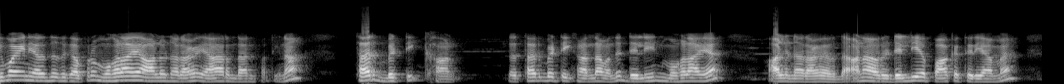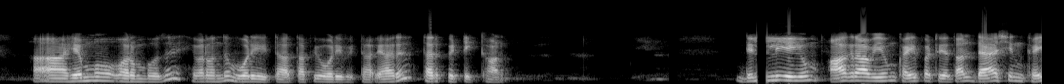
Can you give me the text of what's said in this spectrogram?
ஹுமாயூன் இறந்ததுக்கப்புறம் முகலாய ஆளுநராக யார் இருந்தார்னு பார்த்தீங்கன்னா தர்பெட்டி கான். இந்த தர்பெட்டி கான் தான் வந்து டெல்லியின் முகலாய ஆளுநராக இருந்தார். ஆனால் அவர் டெல்லியை பார்க்க தெரியாமல் ஹெம்மு வரும்போது இவர் வந்து ஓடிவிட்டார் தப்பி ஓடிவிட்டார். யார்? தர்பெட்டி கான். டெல்லியையும் ஆக்ராவையும் கைப்பற்றியதால் டேஷின் கை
